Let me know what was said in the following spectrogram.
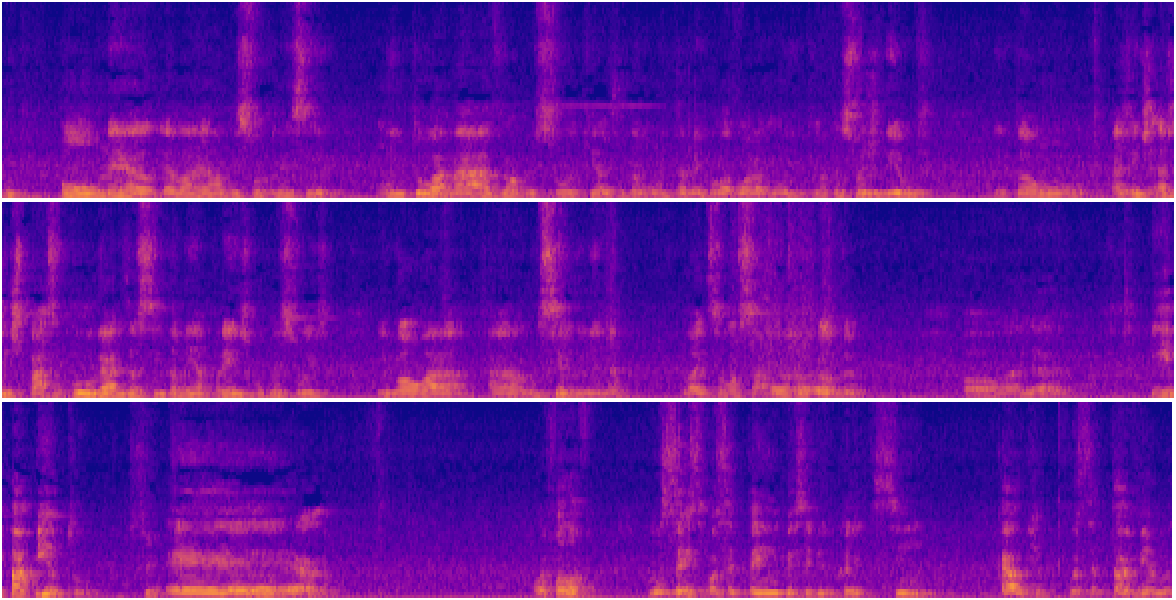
muito bom, né? Ela é uma pessoa também assim, muito amável, uma pessoa que ajuda muito também, colabora muito, uma pessoa de Deus. Então, a gente, a gente passa por lugares assim também, aprende com pessoas igual a, a Lucianinha, né? lá em São Gonçalo, uhum. Olha. E Papito? Sim. É. Pode falar. Não sei se você tem percebido, creio que sim. Cara, o que você está vendo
